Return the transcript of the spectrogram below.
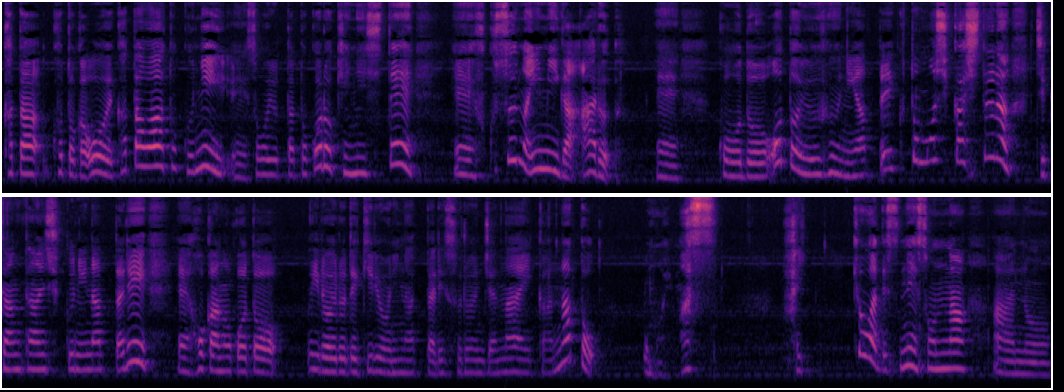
方ことが多い方は特に、え、そういったところを気にして、え、複数の意味がある、えー、行動をというふうにやっていくともしかしたら時間短縮になったり、えー、他のことをいろいろできるようになったりするんじゃないかなと思います。はい、今日はですねそんなあの、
